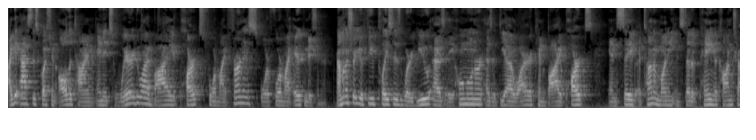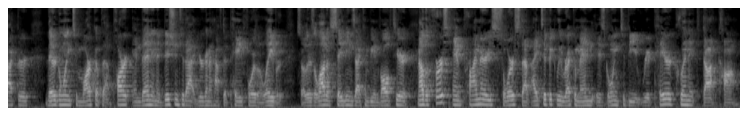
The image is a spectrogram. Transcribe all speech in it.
I get asked this question all the time and it's where do I buy parts for my furnace or for my air conditioner? Now I'm gonna show you a few places where you as a homeowner, as a DIYer can buy parts and save a ton of money instead of paying a contractor. They're going to mark up that part and then in addition to that, you're gonna have to pay for the labor. So there's a lot of savings that can be involved here. Now the first and primary source that I typically recommend is going to be repairclinic.com.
